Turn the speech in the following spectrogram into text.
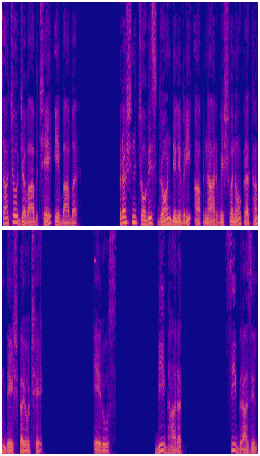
સાચો જવાબ છે એ બાબર પ્રશ્ન ચોવીસ ડ્રોન ડિલિવરી આપનાર વિશ્વનો પ્રથમ દેશ કયો છે? એ રૂસ. B, Bharat. C, Brazil.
